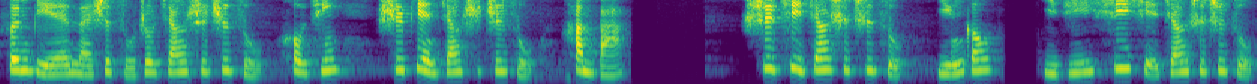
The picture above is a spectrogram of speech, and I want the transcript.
分别乃是诅咒僵尸之祖后金、尸变僵尸之祖汉魃、尸气僵尸之祖银钩，以及吸血僵尸之祖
